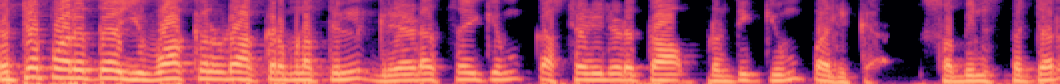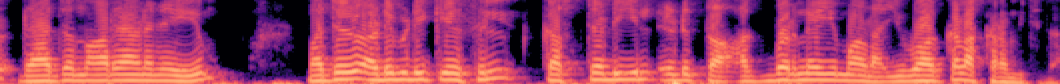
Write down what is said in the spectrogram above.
ഒറ്റപ്പാലത്ത് യുവാക്കളുടെ ആക്രമണത്തിൽ ഗ്രേഡ് എസ് ഐക്കും കസ്റ്റഡിയിലെടുത്ത പ്രതിക്കും പരിക്ക്. സബ് ഇൻസ്പെക്ടർ രാജനാരായണനെയും മറ്റൊരു അടിപിടി കേസിൽ കസ്റ്റഡിയിൽ എടുത്ത അക്ബറിനെയുമാണ് യുവാക്കൾ ആക്രമിച്ചത്.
